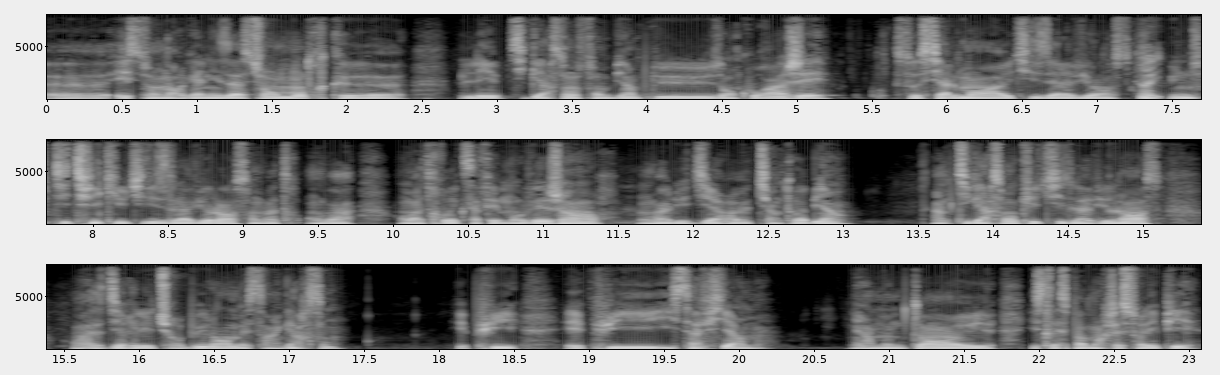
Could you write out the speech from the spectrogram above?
euh, et son organisation montre que les petits garçons sont bien plus encouragés socialement à utiliser la violence. Oui. Une petite fille qui utilise la violence, on va, on va, on va trouver que ça fait mauvais genre. On va lui dire euh, tiens-toi bien. Un petit garçon qui utilise la violence, on va se dire il est turbulent, mais c'est un garçon. Et puis, et puis il s'affirme. Et en même temps, euh, il se laisse pas marcher sur les pieds.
